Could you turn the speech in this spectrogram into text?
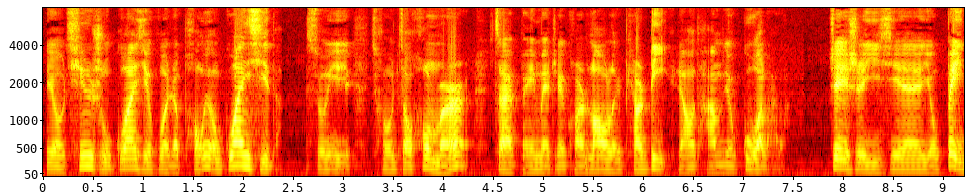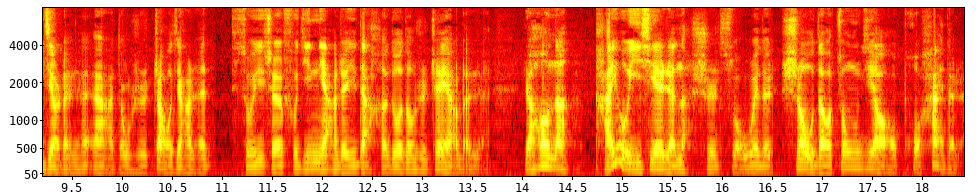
有亲属关系或者朋友关系的，所以从走后门在北美这块捞了一片地，然后他们就过来了。这是一些有背景的人啊，都是赵家人，所以这弗吉尼亚这一带很多都是这样的人。然后呢？还有一些人呢，是所谓的受到宗教迫害的人，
